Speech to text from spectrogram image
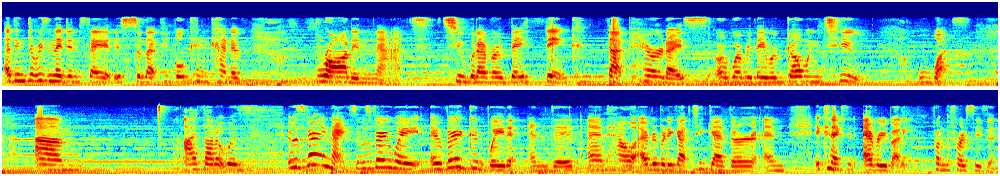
I think the reason they didn't say it is so that people can kind of broaden that to whatever they think that paradise or wherever they were going to was. Um, I thought it was it was very nice. It was a very way a very good way to end it, and how everybody got together and it connected everybody from the first season,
